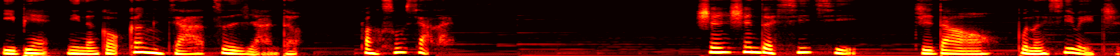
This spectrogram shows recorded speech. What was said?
以便你能够更加自然的放松下来。深深的吸气，直到不能吸为止。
